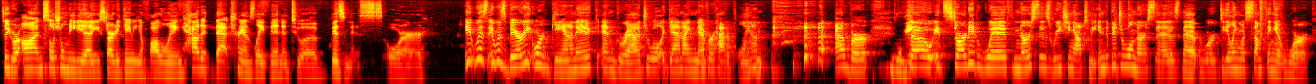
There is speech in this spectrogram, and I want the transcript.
so you were on social media, you started gaining a following. How did that translate then into a business or? It was it was very organic and gradual. Again, I never had a plan. ever. Right. So it started with nurses reaching out to me, individual nurses that were dealing with something at work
